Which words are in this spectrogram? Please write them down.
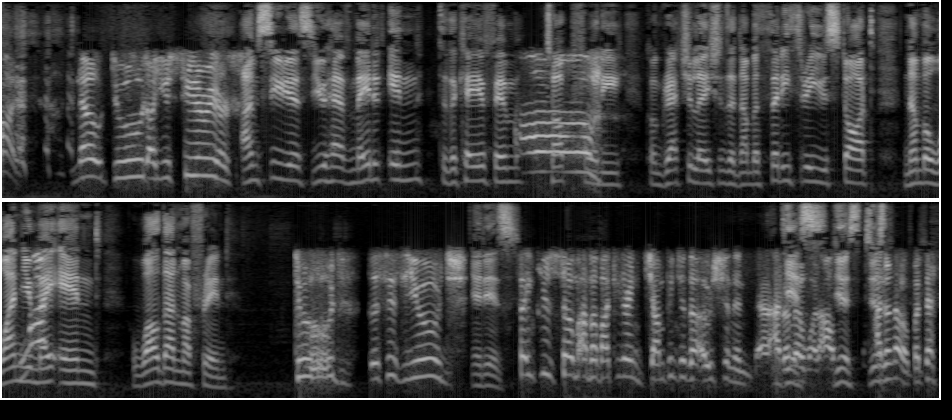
on?" No, dude. Are you serious? I'm serious. You have made it in to the KFM Oh. Top 40. Congratulations. At number 33, you start. Number one, you What? may end. Well done, my friend. Dude, this is huge. It is. Thank you so much. I'm about to go and jump into the ocean, and uh, I don't Yes, know what else. yes, I don't know, but that's.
